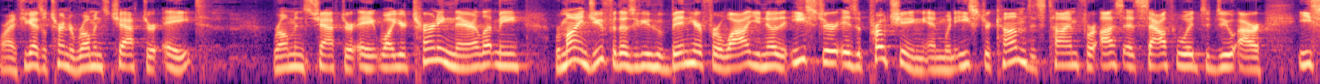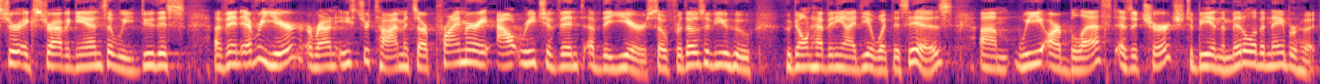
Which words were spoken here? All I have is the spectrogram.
All right, if you guys will turn to Romans chapter 8. Romans chapter 8. While you're turning there, let me remind you, for those of you who've been here for a while, you know that Easter is approaching. And when Easter comes, it's time for us at Southwood to do our Easter extravaganza. We do this event every year around Easter time. It's our primary outreach event of the year. So, for those of you who, who don't have any idea what this is, um, we are blessed as a church to be in the middle of a neighborhood.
